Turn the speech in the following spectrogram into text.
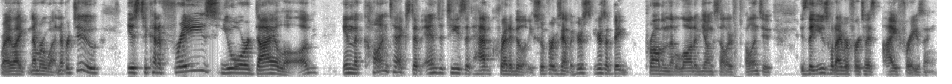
right? Like number 1. Number 2 is to kind of phrase your dialogue in the context of entities that have credibility. So for example, here's here's a big problem that a lot of young sellers fall into is they use what I refer to as I phrasing.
